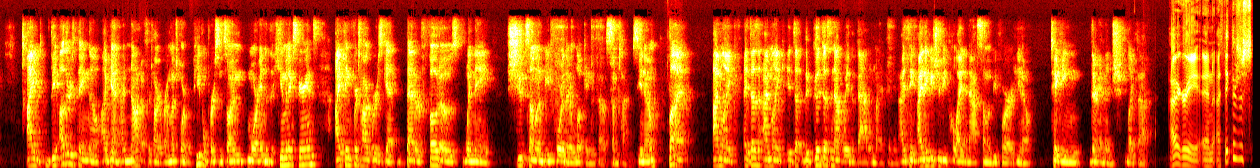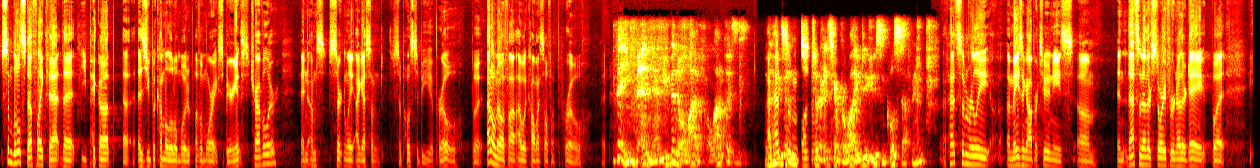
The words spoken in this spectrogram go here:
I the other thing though, again, I'm not a photographer. I'm much more of a people person, so I'm more into the human experience. I think photographers get better photos when they shoot someone before they're looking though sometimes, you know? But I'm like, it doesn't. I'm like, it. The good doesn't outweigh the bad, in my opinion. I think. I think you should be polite and ask someone before you know taking their image like that. I agree, and I think there's just some little stuff like that that you pick up uh, as you become a little more of a more experienced traveler. And I'm certainly, I guess, I'm supposed to be a pro, but I don't know if I, I would call myself a pro. You've been, you've been, man. You've been to a lot of a lot of places. I've had some on Instagram for a while. You do you do some cool stuff, man. I've had some really amazing opportunities, um, and that's another story for another day. But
